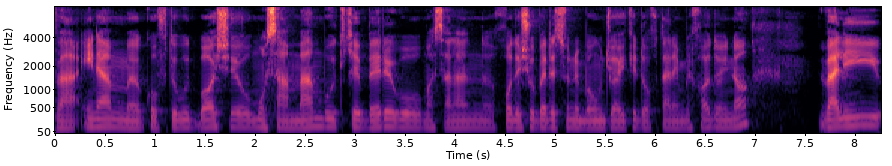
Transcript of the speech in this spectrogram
و اینم گفته بود باشه و مصمم بود که بره و مثلا خودشو برسونه به اون جایی که دختره می‌خواد و اینا. ولی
